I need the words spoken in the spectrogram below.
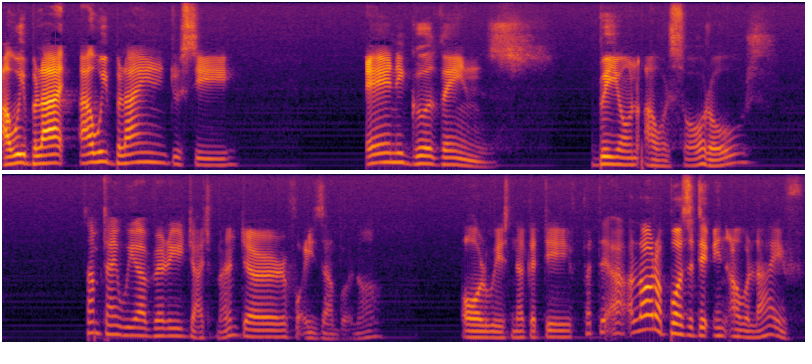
Are we blind? Are we blind to see any good things beyond our sorrows. Sometimes we are very judgmental, for example, no? Always negative, but there are a lot of positive in our life.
